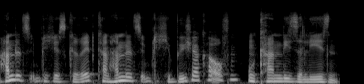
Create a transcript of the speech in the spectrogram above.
handelsübliches Gerät, kann handelsübliche Bücher kaufen und kann diese lesen.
